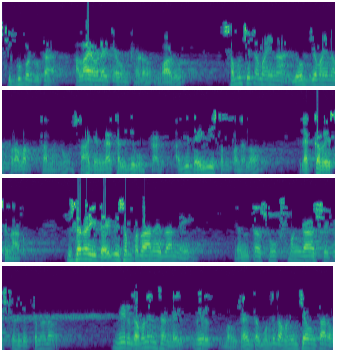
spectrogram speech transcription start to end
సిగ్గుపడుట అలా ఎవడైతే ఉంటాడో వాడు సముచితమైన యోగ్యమైన ప్రవర్తనను సహజంగా కలిగి ఉంటాడు. అది దైవీ సంపదలో లెక్క వేసినారు. చూసారా ఈ దైవీ సంపద అనే దాన్ని ఎంత సూక్ష్మంగా శ్రీకృష్ణుడు చెప్తున్నాడో? మీరు గమనించండి మీరు బహుశా ఇంతకుముందు గమనించే ఉంటారు.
